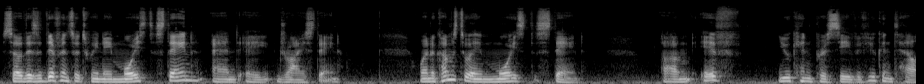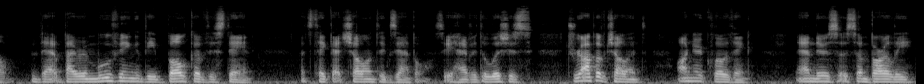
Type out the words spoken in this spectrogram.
So there's a difference between a moist stain and a dry stain. When it comes to a moist stain, um, if you can perceive, if you can tell that by removing the bulk of the stain, let's take that cholent example. So you have a delicious drop of cholent on your clothing, and there's uh, some barley,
